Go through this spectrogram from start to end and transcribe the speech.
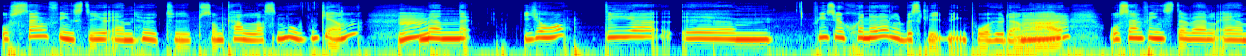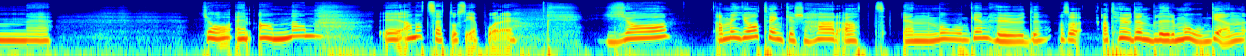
och sen finns det ju en hudtyp som kallas mogen. Mm. Men ja, det ehm, finns ju en generell beskrivning på hur den är. Mm. Och sen finns det väl en ja, en annan eh, annat sätt att se på det. Ja, ja, men jag tänker så här att en mogen hud, alltså att huden blir mogen.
